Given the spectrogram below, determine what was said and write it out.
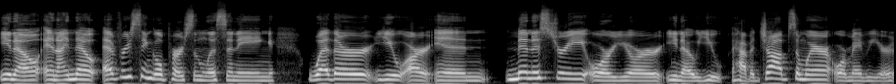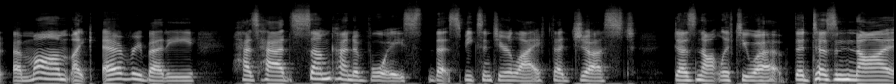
you know? And i know every single person listening whether you are in ministry or you're you know you have a job somewhere or maybe you're a mom like everybody has had some kind of voice that speaks into your life that just does not lift you up, that does not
